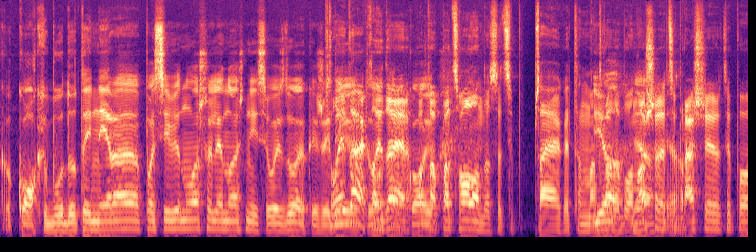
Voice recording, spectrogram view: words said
kokiu būdu tai nėra pasyvi nuošalė, nu aš neįsivaizduoju, kai žaidėjai. Klaida, klaida ir po to pats Valandas atsipasakė, kad ten man atrodo buvo nuošalė, atsiprašė ir tipo,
